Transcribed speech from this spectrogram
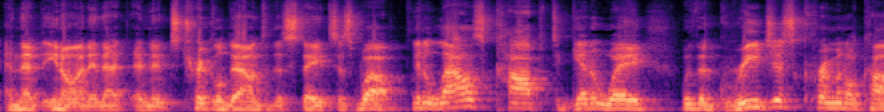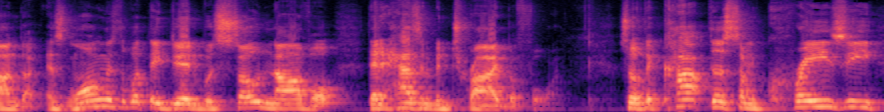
and that you know and, and that and it's trickled down to the states as well it allows cops to get away with egregious criminal conduct as long as what they did was so novel that it hasn't been tried before so if the cop does some crazy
